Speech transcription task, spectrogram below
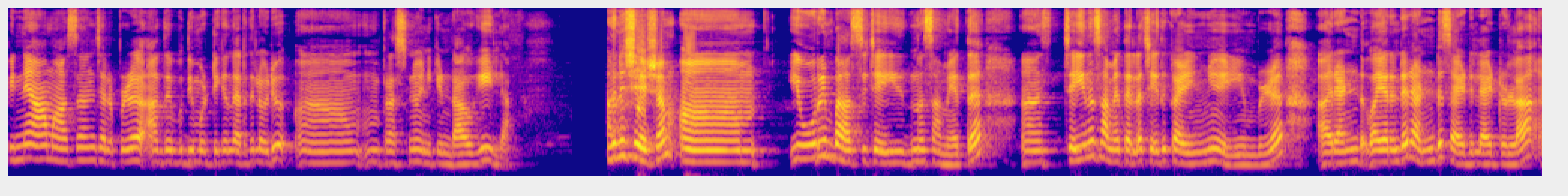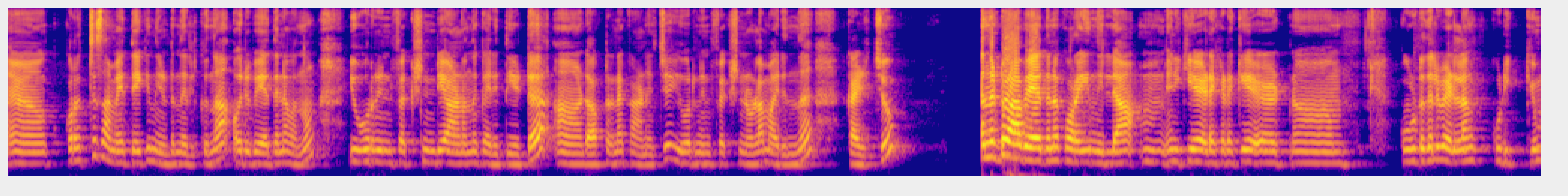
പിന്നെ ആ മാസം ചിലപ്പോൾ അത് ബുദ്ധിമുട്ടിക്കുന്ന തരത്തിലൊരു പ്രശ്നം എനിക്ക് ഉണ്ടാവുകയില്ല അതിനുശേഷം യൂറിൻ പാസ് ചെയ്യുന്ന സമയത്ത് ചെയ്യുന്ന സമയത്തല്ല ചെയ്ത് കഴിഞ്ഞു കഴിയുമ്പോൾ രണ്ട് വയറിന്റെ രണ്ട് സൈഡിലായിട്ടുള്ള കുറച്ച് സമയത്തേക്ക് നീണ്ടു നിൽക്കുന്ന ഒരു വേദന വന്നു. യൂറിൻ ഇൻഫെക്ഷന്റെ ആണെന്ന് കരുതിയിട്ട് ഡോക്ടറിനെ കാണിച്ച് യൂറിൻ ഇൻഫെക്ഷനുള്ള മരുന്ന് കഴിച്ചു. എന്നിട്ടും ആ വേദന കുറയുന്നില്ല. എനിക്ക് ഇടയ്ക്കിടയ്ക്ക് കൂടുതൽ വെള്ളം കുടിക്കും.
